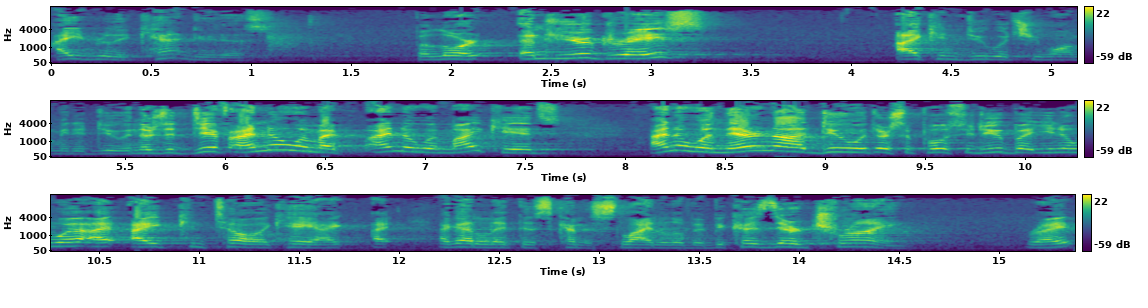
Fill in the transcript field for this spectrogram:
I really can't do this. But Lord, under your grace, I can do what you want me to do. And there's a diff. I know when my I know when my kids I know when they're not doing what they're supposed to do, but you know what? I, I can tell, like, hey, I, I, I got to let this kind of slide a little bit because they're trying, right?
